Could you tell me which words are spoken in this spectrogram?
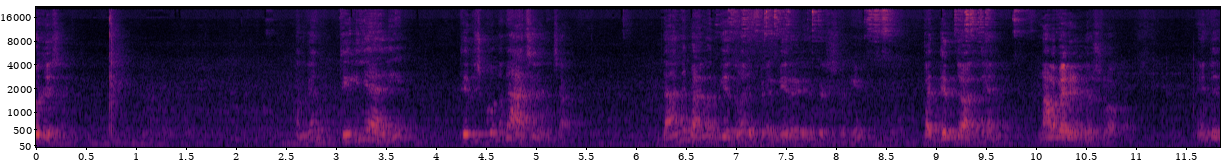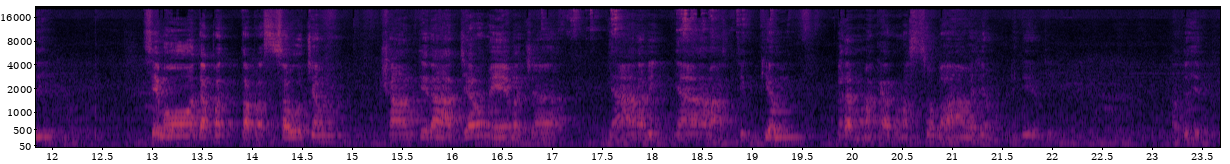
వదిలేసాను అందుకని తెలియాలి తెలుసుకున్నది ఆచరించాలి. దాన్ని భగవద్గీతలో చెప్పారు మీరు అడిగిన ప్రశ్నకి పద్దెనిమిదో అధ్యాయం నలభై రెండో శ్లోకం. ఏంటిది? శమోదపత్తపశౌచం శాంతిరాజ్యమేవ చ జ్ఞాన విజ్ఞానమాస్తిక్యం బ్రహ్మకర్మ స్వభావజం అంటే ఏమిటి అర్థం చెప్పి.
